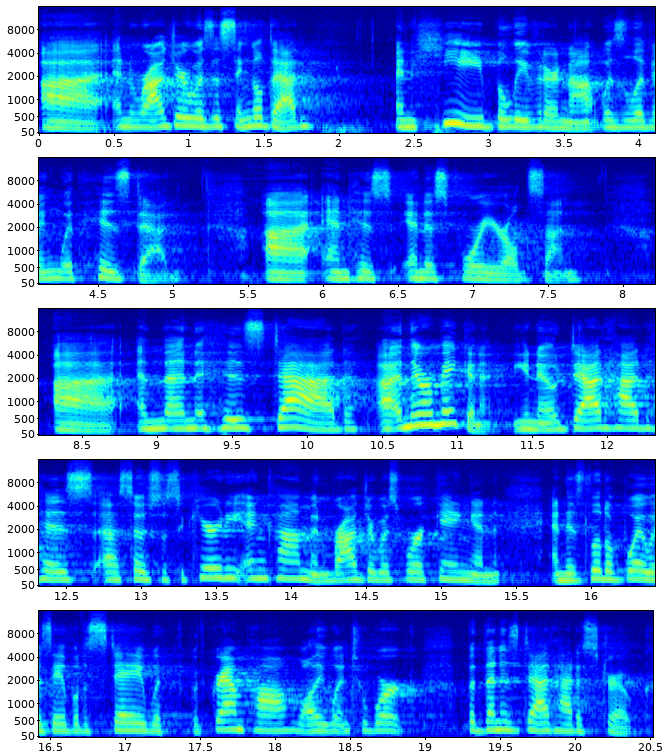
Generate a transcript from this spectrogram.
Uh, and Roger was a single dad, and he, believe it or not, was living with his dad uh, and his, and his four year old son. Uh, and then his dad, uh, and they were making it. You know, dad had his uh, Social Security income, and Roger was working, and, and his little boy was able to stay with, with grandpa while he went to work. But then his dad had a stroke,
